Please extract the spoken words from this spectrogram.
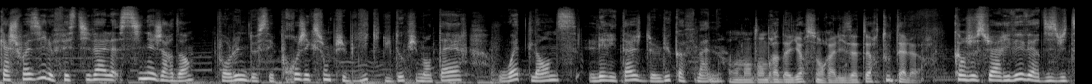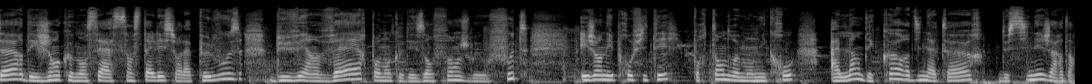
qu'a choisi le festival Ciné-Jardin pour l'une de ses projections publiques du documentaire Wetlands, l'héritage de Luc Hoffmann. On entendra d'ailleurs son réalisateur tout à l'heure. Quand je suis arrivée vers 18h, des gens commençaient à s'installer sur la pelouse, buvaient un verre pendant que des enfants jouaient au foot, et j'en ai profité pour tendre mon micro à l'un des coordinateurs de Ciné-Jardin.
